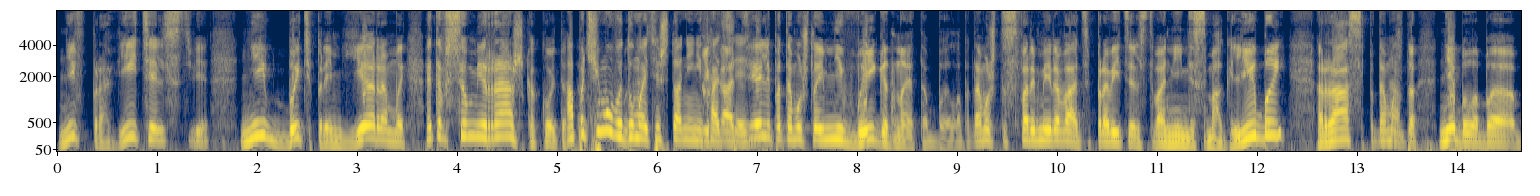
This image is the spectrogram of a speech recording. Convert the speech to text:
ни в правительстве, ни быть премьером. Это все мираж какой-то. А почему вы думаете, что они не, не хотели? хотели, потому что им невыгодно это было. Потому что сформировать правительство они не смогли бы, раз, потому да. что не было бы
